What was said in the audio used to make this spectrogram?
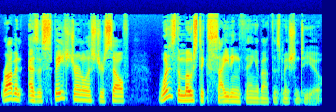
Robin, as a space journalist yourself, what is the most exciting thing about this mission to you?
